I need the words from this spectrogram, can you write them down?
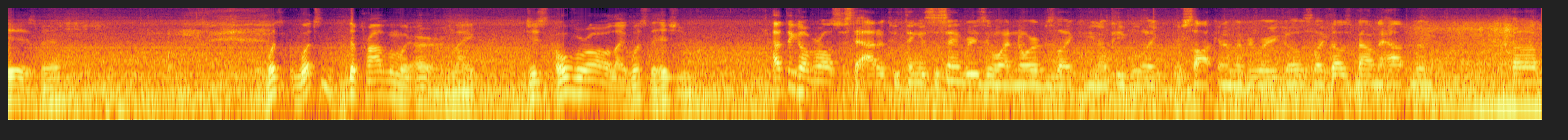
It is, man. What's what's the problem with her? Like, just overall, like, what's the issue? I think overall it's just the attitude thing. It's the same reason why Norbes like, you know, people like are socking him everywhere he goes. Like that was bound to happen. Um,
